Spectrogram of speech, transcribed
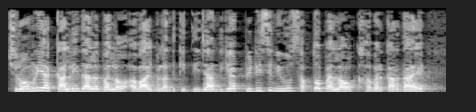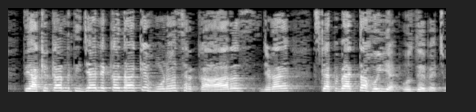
ਸ਼੍ਰੋਮਣੀ ਅਕਾਲੀ ਦਲ ਵੱਲੋਂ ਆਵਾਜ਼ ਬੁਲੰਦ ਕੀਤੀ ਜਾਂਦੀ ਹੈ। ਪੀਟੀਸੀ ਨਿਊਜ਼ ਸਭ ਤੋਂ ਪਹਿਲਾਂ ਉਹ ਖਬਰ ਕਰਦਾ ਹੈ ਤੇ ਆਖਿਰਕਾਰ ਨਤੀਜਾ ਇਹ ਨਿਕਲਦਾ ਕਿ ਹੁਣ ਸਰਕਾਰ ਜਿਹੜਾ ਹੈ ਸਟੈਪ ਬੈਕ ਤਾਂ ਹੋਈ ਹੈ ਉਸ ਦੇ ਵਿੱਚ।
